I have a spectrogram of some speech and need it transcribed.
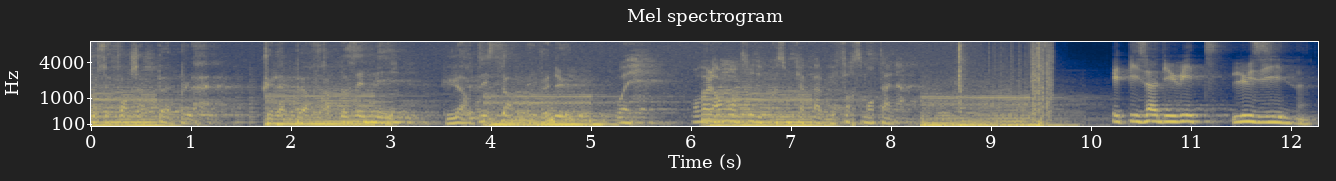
que se forge un peuple, que la peur frappe nos ennemis. L'heure des hommes est venue. Ouais, on va leur montrer de quoi sont capables les forces mentales. Épisode 8, l'usine.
